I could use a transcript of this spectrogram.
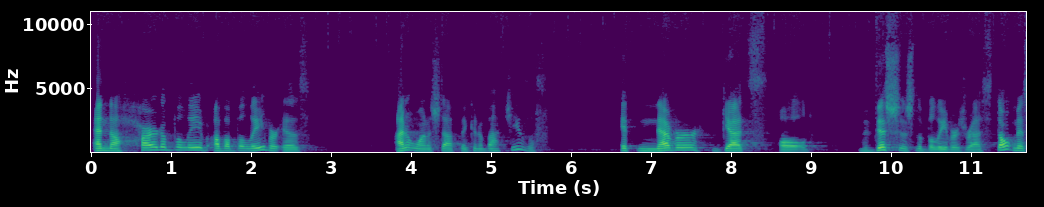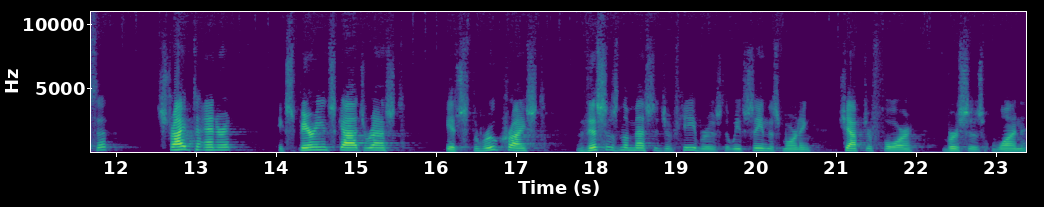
And the heart of, believe, of a believer is, I don't want to stop thinking about Jesus. It never gets old. This is the believer's rest. Don't miss it. Strive to enter it. Experience God's rest. It's through Christ. This is the message of Hebrews that we've seen this morning, chapter 4, verses 1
